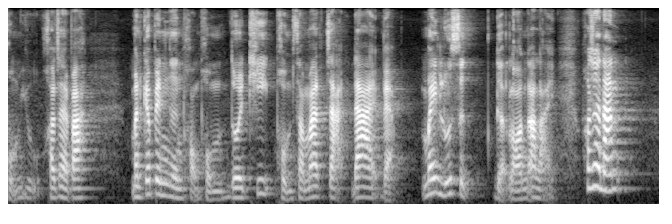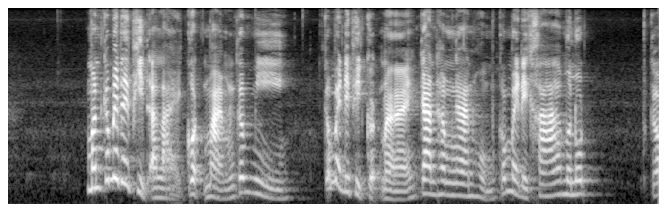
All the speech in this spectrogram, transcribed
ผมอยู่เข้าใจปะมันก็เป็นเงินของผมโดยที่ผมสามารถจ่ายได้แบบไม่รู้สึกเดือดร้อนอะไร เพราะฉะนั้นมันก็ไม่ได้ผิดอะไร กฎหมายมันก็มีก็ไม่ได้ผิดกฎหมาย การทำงานผมก็ไม่ได้ค้ามนุษย์ ก็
